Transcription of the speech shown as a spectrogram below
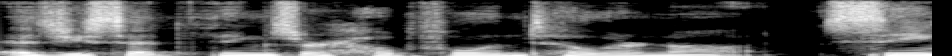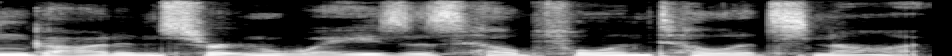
as you said, things are helpful until they're not. Seeing God in certain ways is helpful until it's not.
